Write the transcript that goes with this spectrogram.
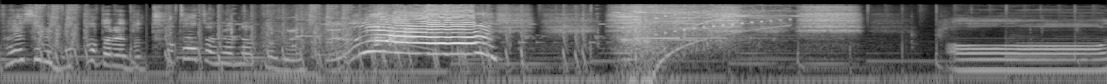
회수를 못하더라도 투자 좀 해놓을 걸 그랬어요. 어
